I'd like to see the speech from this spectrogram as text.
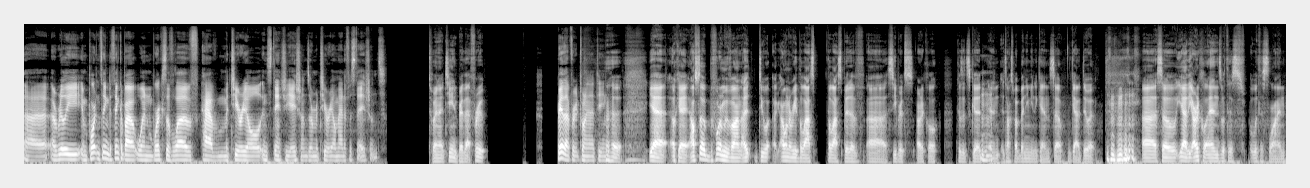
uh, a really important thing to think about when works of love have material instantiations or material manifestations. 2019, bear that fruit. Bear that fruit, 2019. yeah. Okay. Also, before we move on, I do I want to read the last the last bit of uh, Siebert's article because it's good mm-hmm. and it talks about Benjamin again. So you gotta do it. uh, so yeah, the article ends with this with this line.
